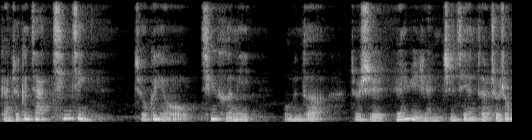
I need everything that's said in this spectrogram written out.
感觉更加亲近，就更有亲和力。我们的就是人与人之间的这种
